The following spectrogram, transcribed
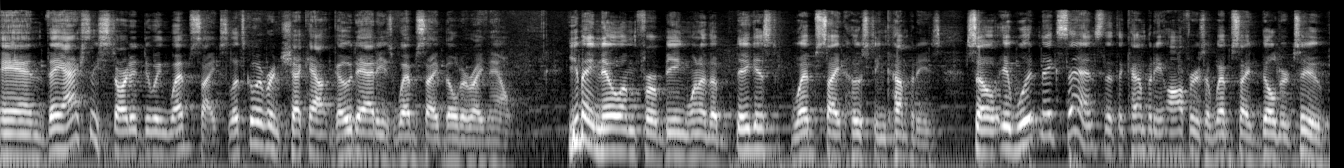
and they actually started doing websites. Let's go over and check out GoDaddy's website builder right now. You may know them for being one of the biggest website hosting companies. So it would make sense that the company offers a website builder too.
